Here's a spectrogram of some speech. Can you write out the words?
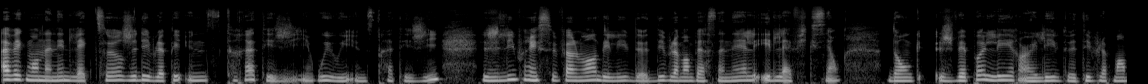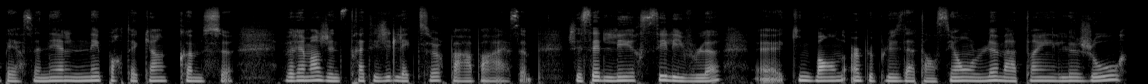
Avec mon année de lecture, j'ai développé une stratégie. Oui, oui, une stratégie. Je lis principalement des livres de développement personnel et de la fiction. Donc, je vais pas lire un livre de développement personnel n'importe quand comme ça. vraiment, j'ai une stratégie de lecture par rapport à ça. J'essaie de lire ces livres-là euh, qui me demandent un peu plus d'attention le matin, le jour,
